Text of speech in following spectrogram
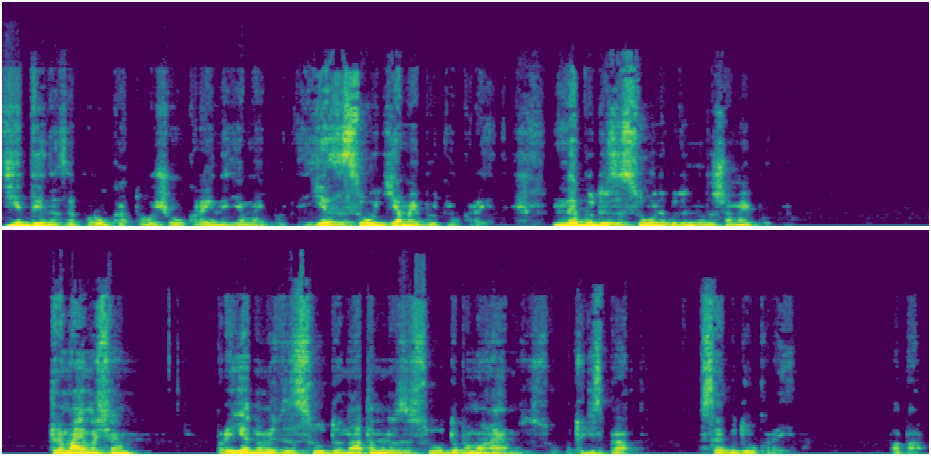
єдина запорука того, що Україна є майбутнє. Є ЗСУ, є майбутнє України. Не буде ЗСУ, не буде не лише майбутнього. Тримаємося, приєднуємося до ЗСУ, донатимо на ЗСУ, допомагаємо ЗСУ. Тоді справді все буде Україна. Па-па.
